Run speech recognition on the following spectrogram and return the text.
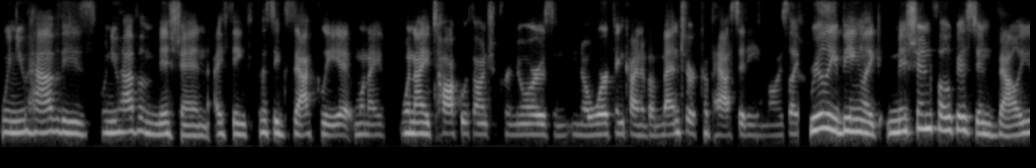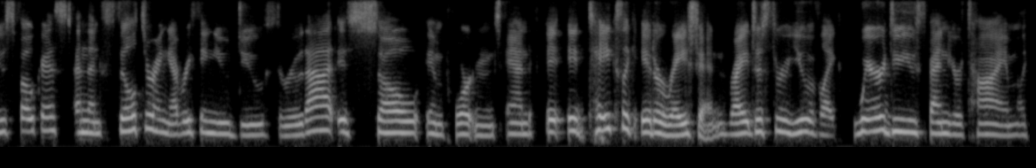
when you have these when you have a mission i think that's exactly it. When i when i talk with entrepreneurs and you know work in kind of a mentor capacity i'm always like really being like mission focused and values focused and then filtering everything you do through that is so important. And it, it takes like iteration right? Just through you of like where do you spend your time? Like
